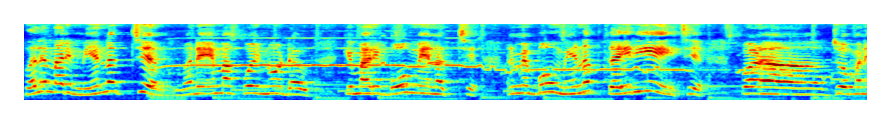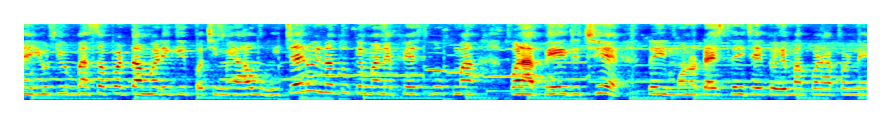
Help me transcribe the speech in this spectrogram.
ભલે મારી મહેનત છે, મને એમાં કોઈ નો ડાઉટ કે મારી બહુ મહેનત છે. અને મેં બહુ મહેનત કરી છે, પણ જો મને યુટ્યુબમાં સફળતા મળી ગઈ, પછી મેં આવું વિચાર્યું નહોતું કે મને ફેસબુકમાં પણ આ પેજ છે, તો એ મોનોટાઈઝ થઈ જાય, તો એમાં પણ આપણને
